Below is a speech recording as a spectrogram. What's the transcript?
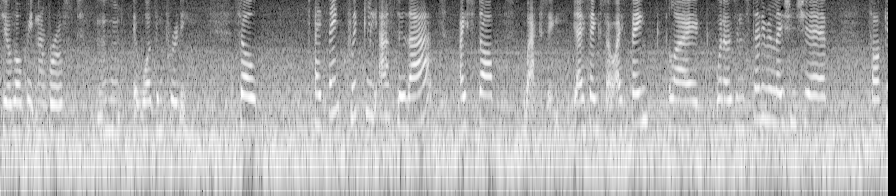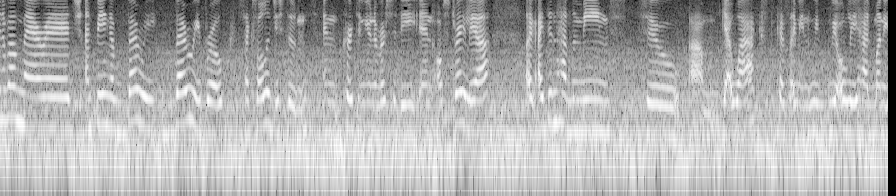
She was all beaten and bruised. Mm-hmm. It wasn't pretty. So I think quickly after that, I stopped waxing. Yeah, I think so. I think like when I was in a steady relationship, talking about marriage, and being a very, very broke sexology student in Curtin University in Australia, like I didn't have the means to um, get waxed because I mean we, we only had money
